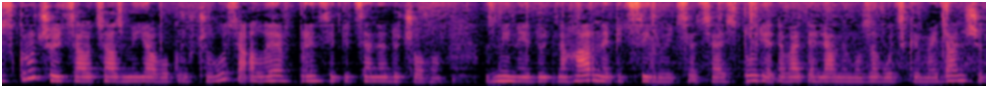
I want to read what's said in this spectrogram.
Скручується оця змія вокруг чогось, але в принципі це не до чого. Зміни йдуть на гарне, підсилюється ця історія. Давайте глянемо заводський майданчик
